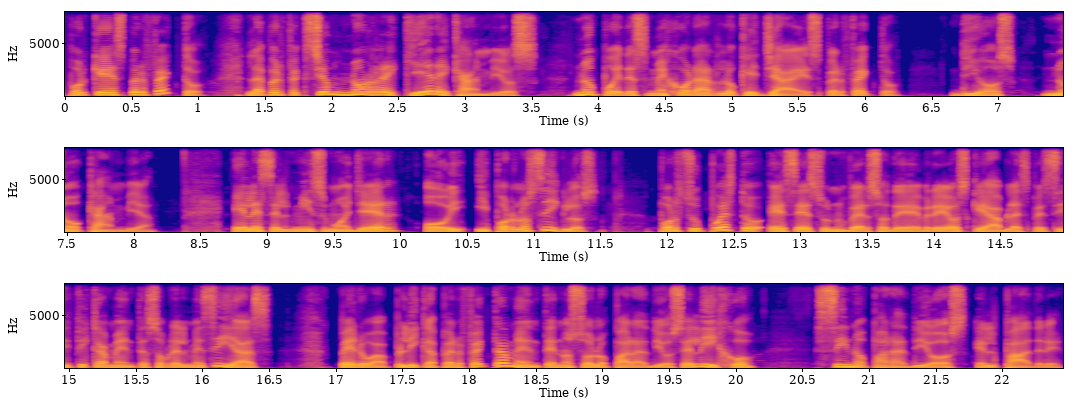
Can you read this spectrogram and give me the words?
Porque es perfecto. La perfección no requiere cambios. No puedes mejorar lo que ya es perfecto. Dios no cambia. Él es el mismo ayer, hoy y por los siglos. Por supuesto, ese es un verso de Hebreos que habla específicamente sobre el Mesías, pero aplica perfectamente no solo para Dios el Hijo, sino para Dios el Padre.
